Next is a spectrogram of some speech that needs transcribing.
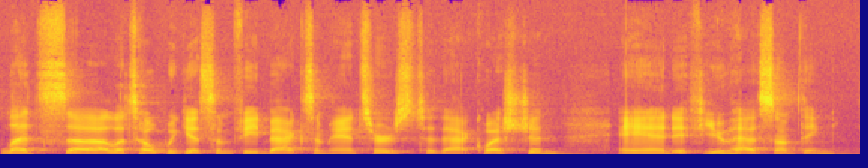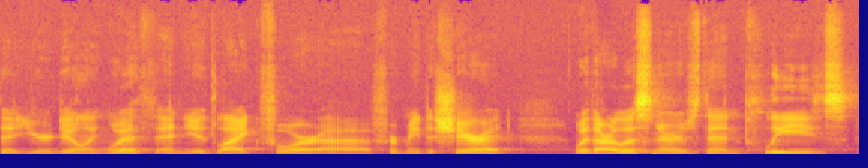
let's uh, let's hope we get some feedback, some answers to that question. And if you have something that you're dealing with and you'd like for uh, for me to share it with our listeners, then please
